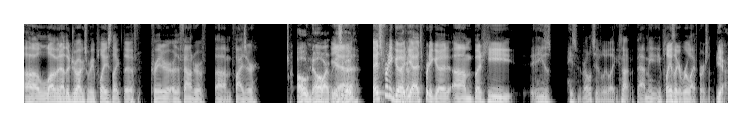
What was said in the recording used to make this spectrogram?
uh, Love and Other Drugs, where he plays like the creator or the founder of um, Pfizer. Oh no, I, Yeah, is it good? It's pretty good. Okay. Yeah, it's pretty good. Um, but he he's he's relatively like he's not bad. I mean, he plays like a real life person. Yeah,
